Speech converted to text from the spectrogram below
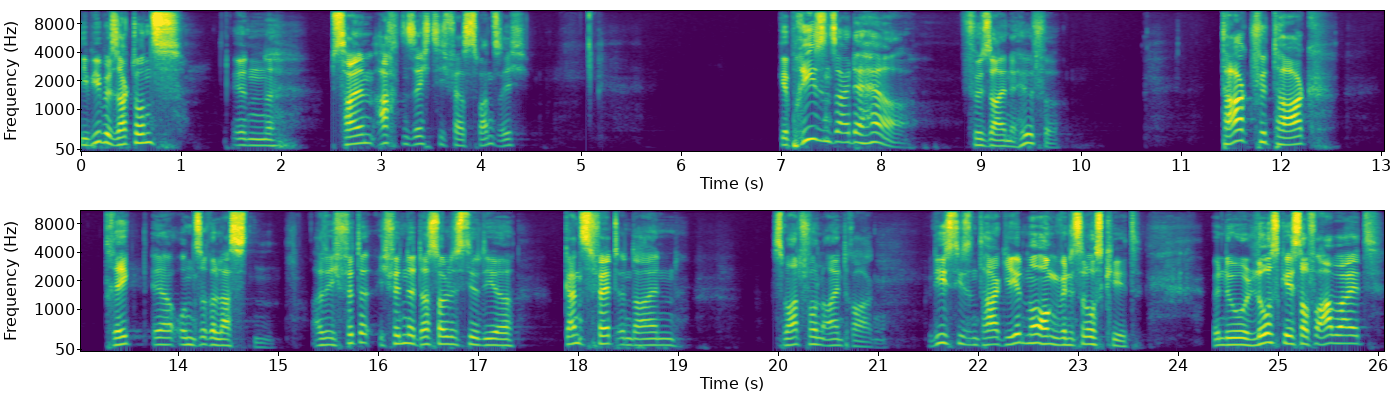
Die Bibel sagt uns in Psalm 68, Vers 20, Gepriesen sei der Herr für seine Hilfe. Tag für Tag trägt er unsere Lasten. Also ich finde, ich finde, das solltest du dir ganz fett in dein Smartphone eintragen. Lies diesen Tag jeden Morgen, wenn es losgeht. Wenn du losgehst auf Arbeit,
